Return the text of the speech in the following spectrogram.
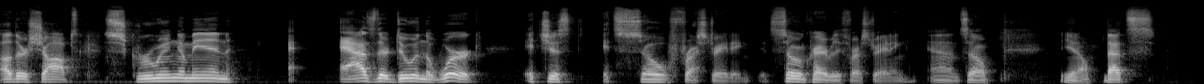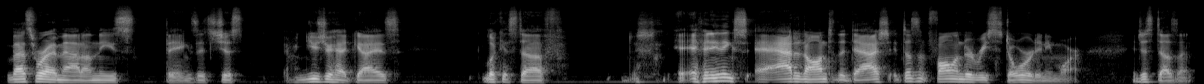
other shops screwing them in as they're doing the work, it just it's so frustrating. It's so incredibly frustrating. And so, you know, that's that's where I'm at on these things. It's just I mean, use your head, guys. Look at stuff. If anything's added on to the dash, it doesn't fall under restored anymore. It just doesn't,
